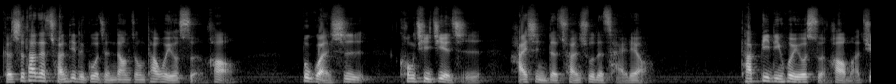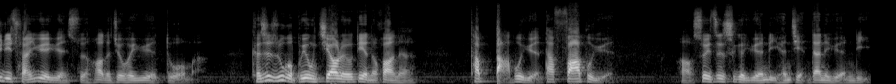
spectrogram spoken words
可是它在传递的过程当中，它会有损耗，不管是空气介质还是你的传输的材料，它必定会有损耗嘛。距离传越远，损耗的就会越多嘛。可是如果不用交流电的话呢，它打不远，它发不远。好，所以这是个原理，很简单的原理。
